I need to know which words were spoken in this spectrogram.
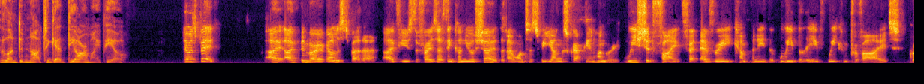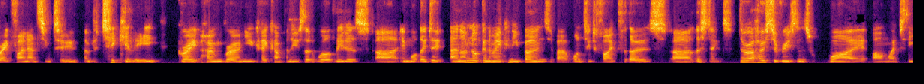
London not to get the ARM IPO? It was big. I, have been very honest about that. I've used the phrase, I think, on your show that I want us to be young, scrappy, and hungry. We should fight for every company that we believe we can provide great financing to, and particularly great homegrown UK companies that are world leaders uh, in what they do. And I'm not going to make any bones about wanting to fight for those uh, listings. There are a host of reasons why Arm went to the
